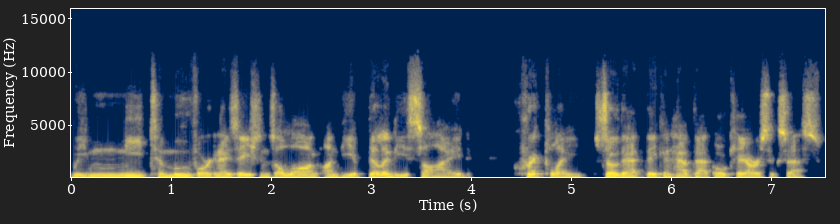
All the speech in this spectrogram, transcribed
we need to move organizations along on the ability side quickly so that they can have that okr success.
